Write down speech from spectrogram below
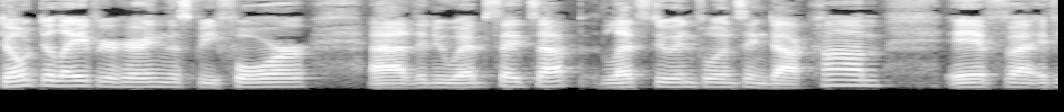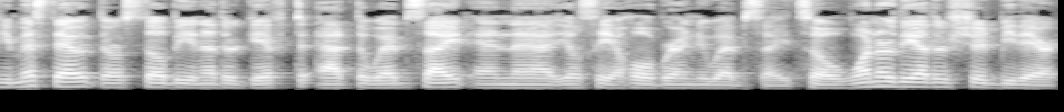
don't delay if you're hearing this before uh, the new website's up. Letsdoinfluencing.com. If uh, if you missed out, there'll still be another gift at the website, and uh, you'll see a whole brand new website. So one or the other should be there.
